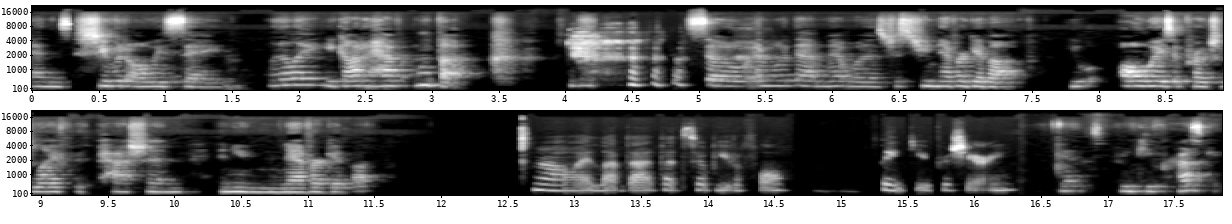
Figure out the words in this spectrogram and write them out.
and she would always say, Lily, you got to have oompa. so, and what that meant was just you never give up. You always approach life with passion and you never give up. Oh, I love that. That's so beautiful. Mm-hmm. Thank you for sharing. Yes, thank you for asking.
